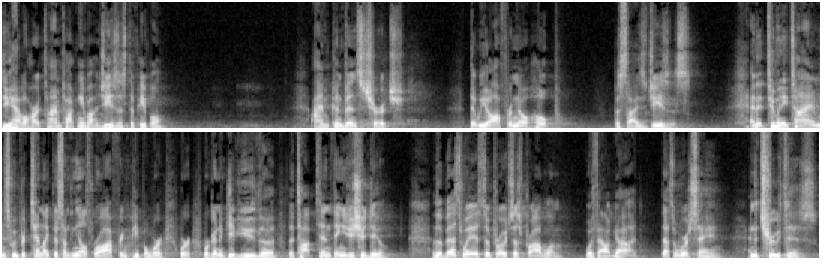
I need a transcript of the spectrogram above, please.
Do you have a hard time talking about Jesus to people? I'm convinced, church, that we offer no hope besides Jesus. And that too many times we pretend like there's something else we're offering people. We're, we're, we're going to give you the, the top 10 things you should do. The best way is to approach this problem without God. That's what we're saying. And the truth is,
